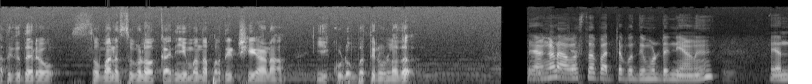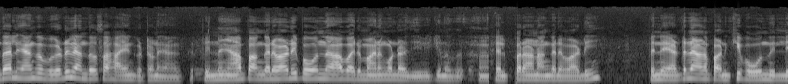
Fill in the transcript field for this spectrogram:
അധികൃതരോ സുമനസ്സുകളോ കനിയുമെന്ന പ്രതീക്ഷയാണ് ഈ കുടുംബത്തിനുള്ളത്. ഞങ്ങളുടെ അവസ്ഥ പറ്റ ബുദ്ധിമുട്ട് തന്നെയാണ്. എന്തായാലും ഞങ്ങൾക്ക് വീടിന് എന്തോ സഹായം കിട്ടണം ഞങ്ങൾക്ക്. പിന്നെ ഞാൻ ഇപ്പം അംഗനവാടി പോകുന്ന ആ വരുമാനം കൊണ്ടാണ് ജീവിക്കുന്നത്. ഹെൽപ്പറാണ് അംഗനവാടി. പിന്നെ ഏട്ടനാണ് പണിക്ക് പോകുന്നില്ല.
